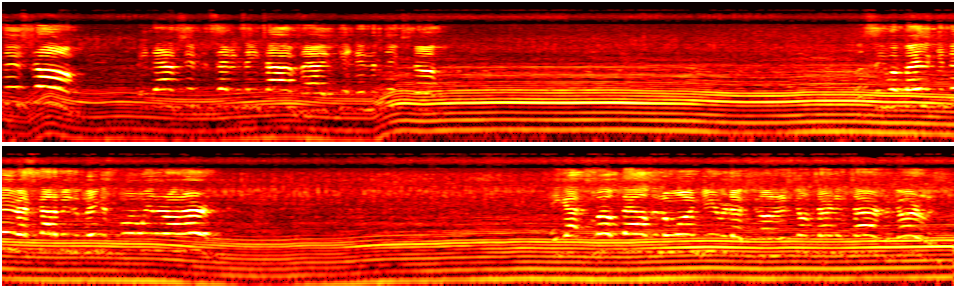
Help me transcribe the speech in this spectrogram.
through strong. He downshifted 17 times now. He's getting in the thick stuff. Let's see what Bailey can do. That's got to be the biggest four-wheeler on earth. He got 12,000 to 1 gear reduction on it. It's going to turn him tires regardless.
